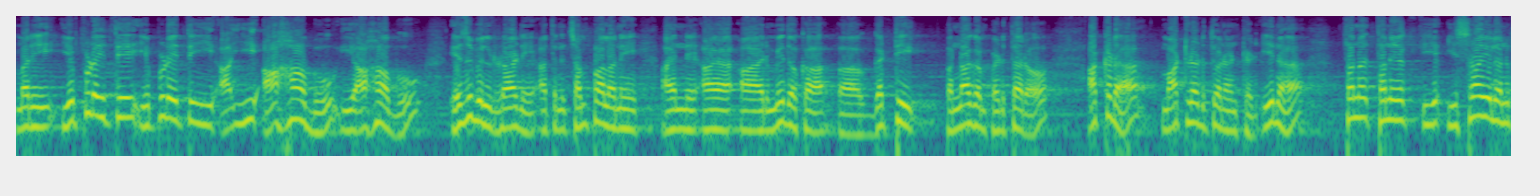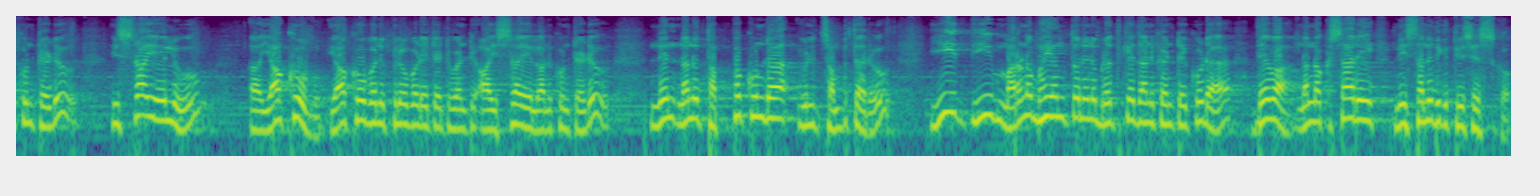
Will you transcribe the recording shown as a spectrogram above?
మరి ఎప్పుడైతే ఎప్పుడైతే ఈ ఈ ఆహాబు ఈ ఆహాబు యజబెల్ రాణి అతన్ని చంపాలని ఆయన్ని ఆ- ఆయన మీద ఒక గట్టి పన్నాగం పెడతారో అక్కడ మాట్లాడుతూ అని అంటాడు. ఈయన తన తన యొక్క- ఇస్రాయేల్ అనుకుంటాడు. ఇస్రాయేలు యాకోబు యాకోబు అని పిలువబడేటటువంటి ఆ ఇస్రాయేల్ అనుకుంటాడు నేను నన్ను తప్పకుండా వీళ్ళు చంపుతారు. ఈ ఈ మరణ భయంతో నేను బ్రతికేదానికంటే కూడా దేవా నన్ను ఒకసారి నీ సన్నిధికి తీసేసుకో.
